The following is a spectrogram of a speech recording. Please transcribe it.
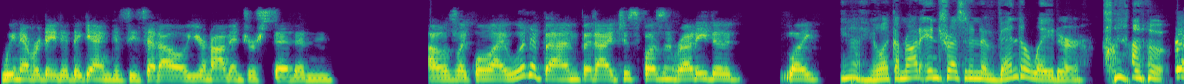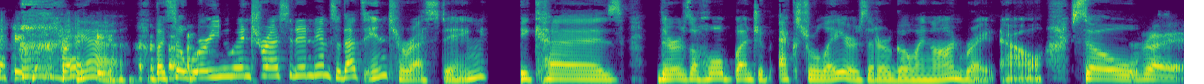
we never dated again because he said, oh, you're not interested. And I was like, well, I would have been, but I just wasn't ready to like. Yeah. You're like, I'm not interested in a ventilator. right, right. Yeah. But so were you interested in him? So that's interesting because there's a whole bunch of extra layers that are going on right now. So right.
